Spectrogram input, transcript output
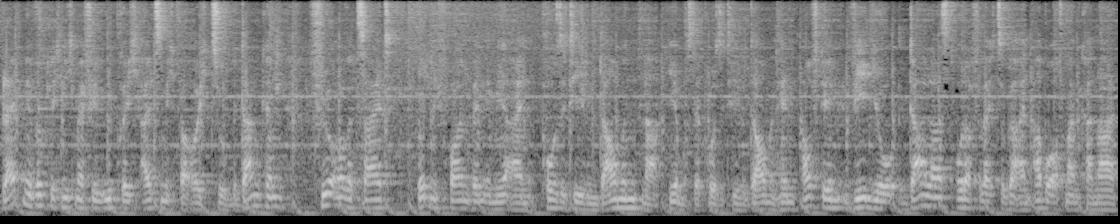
bleibt mir wirklich nicht mehr viel übrig, als mich bei euch zu bedanken für eure Zeit. Würde mich freuen, wenn ihr mir einen positiven Daumen, na, hier muss der positive Daumen hin, auf dem Video da lasst oder vielleicht sogar ein Abo auf meinem Kanal.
